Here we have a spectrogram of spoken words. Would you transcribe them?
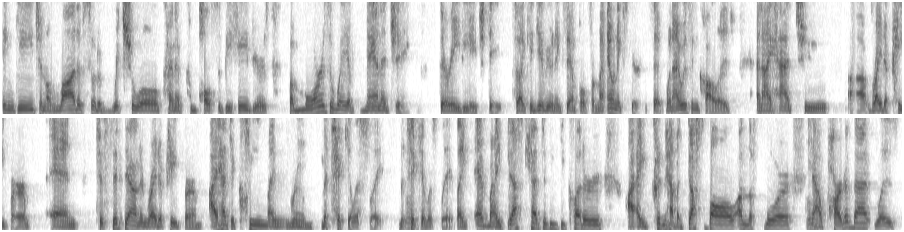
engage in a lot of sort of ritual kind of compulsive behaviors, but more as a way of managing their ADHD. So I could give you an example from my own experience that when I was in college and I had to uh, write a paper and to sit down and write a paper, I had to clean my room meticulously, meticulously. Mm. Like and my desk had to be decluttered. I couldn't have a dust ball on the floor. Mm. Now, part of that was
